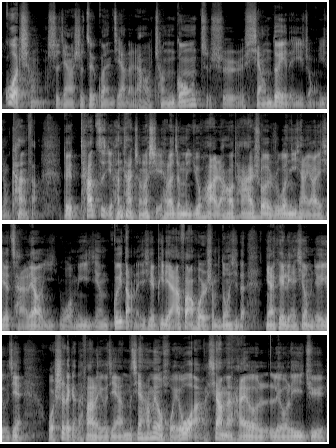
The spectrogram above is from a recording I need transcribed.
过程实际上是最关键的，然后成功只是相对的一种一种看法。对他自己很坦诚的写下了这么一句话，然后他还说，如果你想要一些材料，我们已经归档了一些 PDF 啊或者什么东西的，你还可以联系我们这个邮件。我试着给他发了邮件，目前还没有回我啊。下面还有留了一句。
